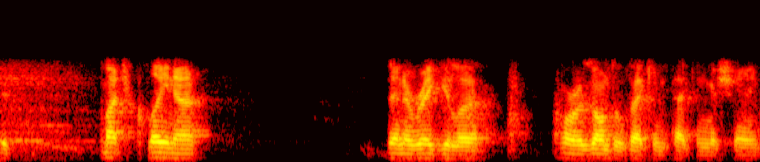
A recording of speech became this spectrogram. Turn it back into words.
it's much cleaner than a regular horizontal vacuum packing machine.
